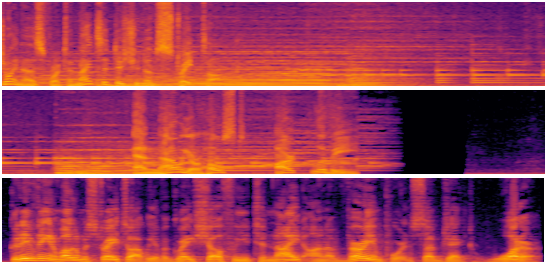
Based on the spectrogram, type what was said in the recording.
Join us for tonight's edition of Straight Talk. And now, your host, Art Levine. Good evening and welcome to Straight Talk. We have a great show for you tonight on a very important subject water.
